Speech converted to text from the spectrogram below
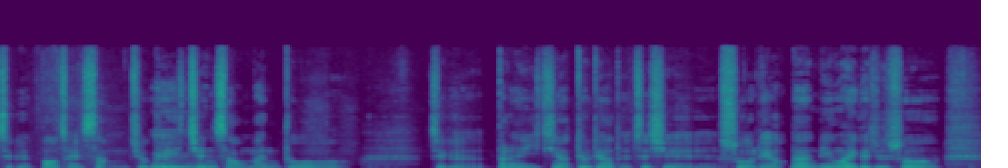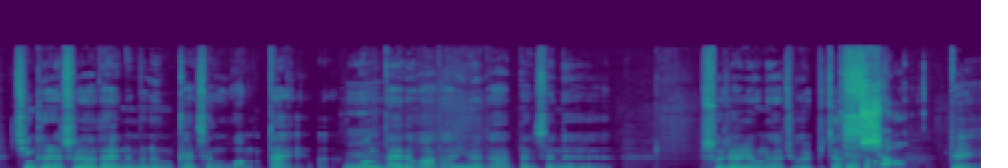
这个包材上就可以减少蛮多这个本来已经要丢掉的这些塑料。那另外一个就是说，尽可能塑料袋能不能改成网袋？网袋的话，它因为它本身的塑胶用料就会比较少。对，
